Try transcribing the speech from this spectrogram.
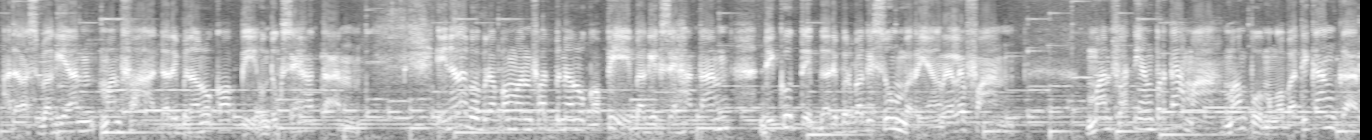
adalah sebagian manfaat dari benalu kopi untuk kesehatan. Inilah beberapa manfaat benalu kopi bagi kesehatan dikutip dari berbagai sumber yang relevan. Manfaat yang pertama, mampu mengobati kanker.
